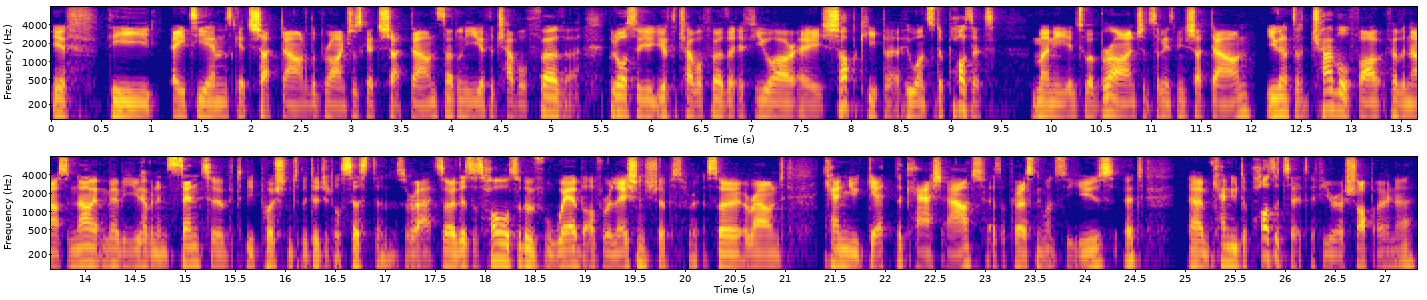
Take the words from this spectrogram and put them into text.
if the ATMs get shut down or the branches get shut down, suddenly you have to travel further. But also, you have to travel further if you are a shopkeeper who wants to deposit money into a branch and suddenly it's been shut down. You're going to have to travel far further now. So now maybe you have an incentive to be pushed into the digital systems, right? So there's this whole sort of web of relationships. So around can you get the cash out as a person who wants to use it? Um, can you deposit it if you're a shop owner?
